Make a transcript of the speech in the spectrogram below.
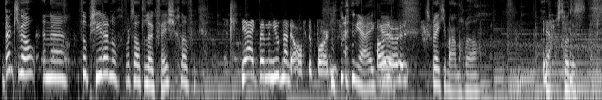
dankjewel. En eh, veel plezier daar nog. Wordt altijd een leuk feestje, geloof ik. Ja, ik ben benieuwd naar de afterparty. ja, ik, spreek je maandag wel. Goed, als het goed is.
